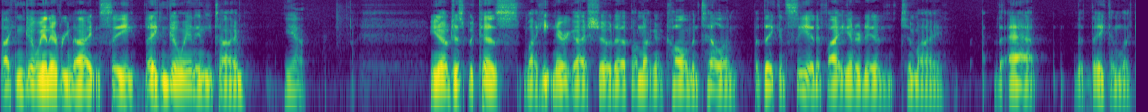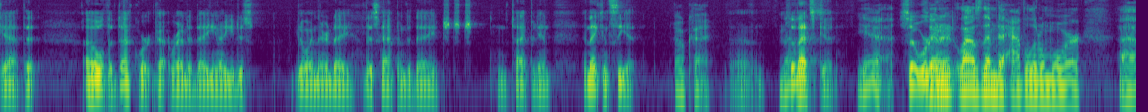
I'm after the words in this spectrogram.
I can go in every night and see. They can go in anytime. Yeah. You know, just because my heat and air guy showed up, I'm not going to call them and tell them, but they can see it if I entered into my the app that they can look at that. Oh, the ductwork got run today. You know, you just go in there today. This happened today, and type it in, and they can see it. Okay. So that's good. Yeah. So we're so gonna- it allows them to have a little more, uh,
